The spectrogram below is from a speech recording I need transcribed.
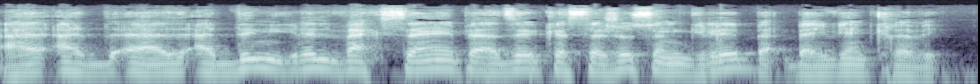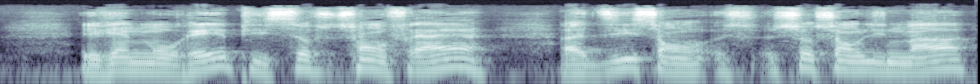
à, à- à- à dénigrer le vaccin puis à dire que c'était juste une grippe, ben, ben, il vient de crever. Il vient de mourir, puis son frère a dit son, sur son lit de mort,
